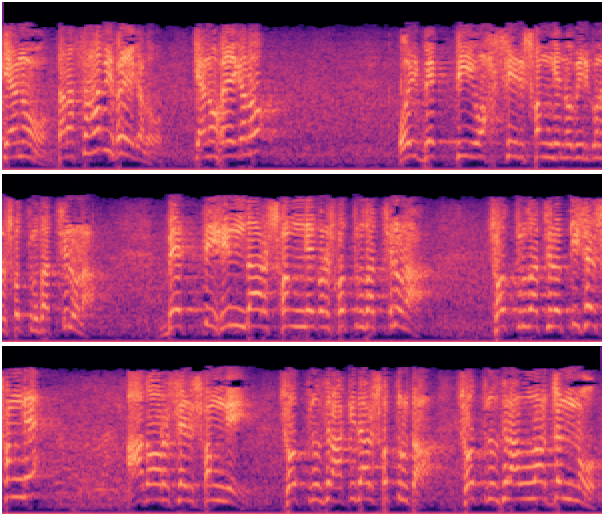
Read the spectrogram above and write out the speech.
কেন? তারা সাহাবি হয়ে গেল। কেন হয়ে গেল? ওই ব্যক্তি ওয়াসির সঙ্গে নবীর কোনো শত্রুতা ছিল না। ব্যক্তি হিন্দার সঙ্গে কোনো শত্রুতা ছিল না। শত্রুতা ছিল কিসের সঙ্গে? আদর্শের সঙ্গে। শত্রু আকিদার শত্রুতা শত্রু আল্লাহর জন্য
